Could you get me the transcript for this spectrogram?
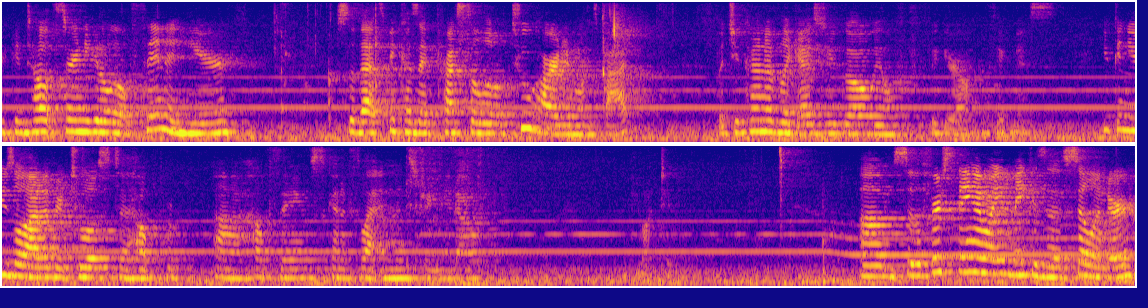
I can tell it's starting to get a little thin in here, so that's because I pressed a little too hard in one spot. But you kind of like, as you go, you'll figure out the thickness. You can use a lot of your tools to help uh, help things kind of flatten and straighten it out if you want to. Um, so the first thing I want you to make is a cylinder.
